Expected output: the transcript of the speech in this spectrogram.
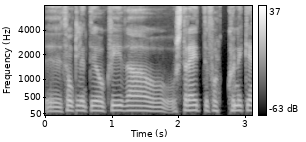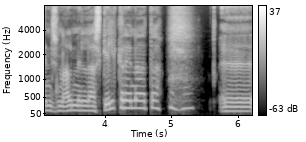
uh, þunglindi og kvíða og, og streyti, fólk kunni ekki einu svona almennilega skilgreina þetta Mhm. uh,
